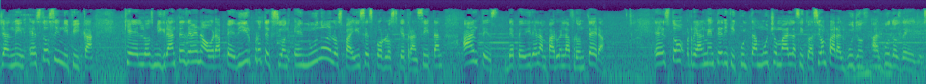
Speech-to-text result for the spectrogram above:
Yasmín, esto significa que los migrantes deben ahora pedir protección en uno de los países por los que transitan antes de pedir el amparo en la frontera. Esto realmente dificulta mucho más la situación para algunos, de ellos.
